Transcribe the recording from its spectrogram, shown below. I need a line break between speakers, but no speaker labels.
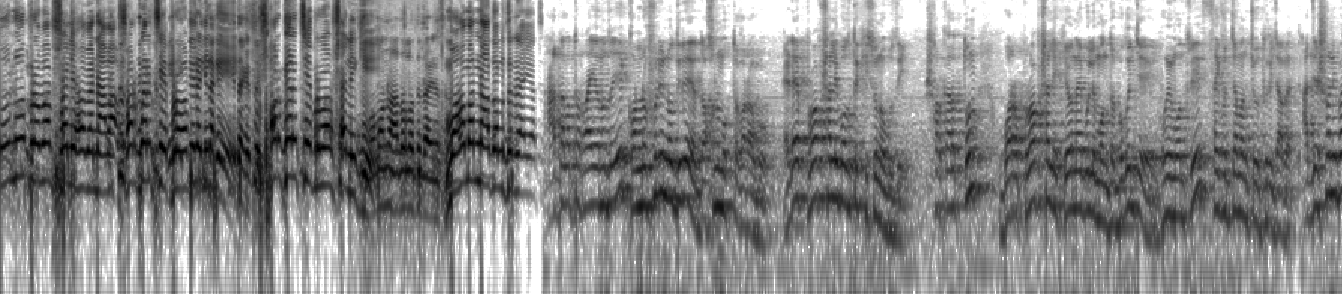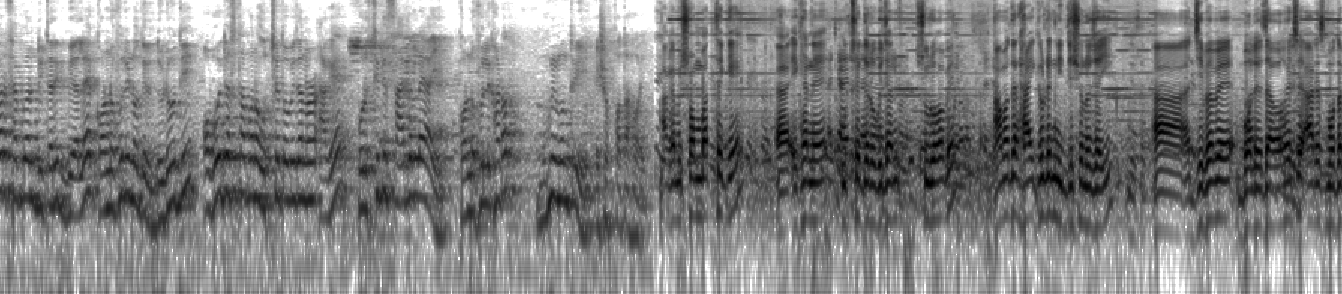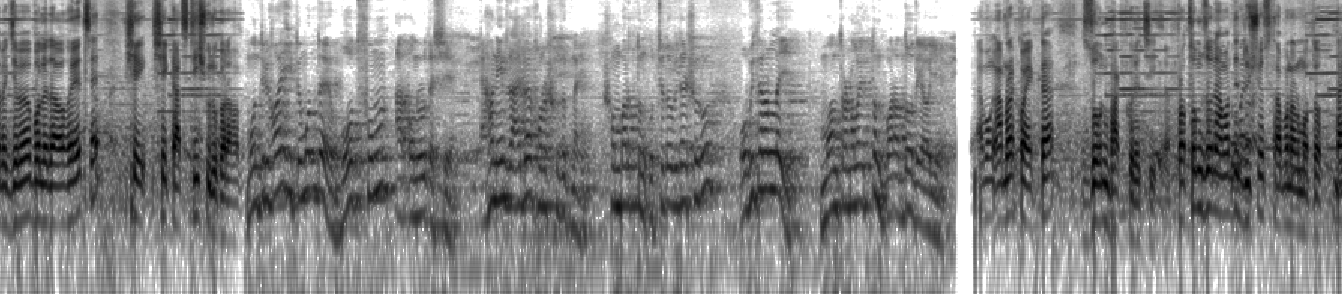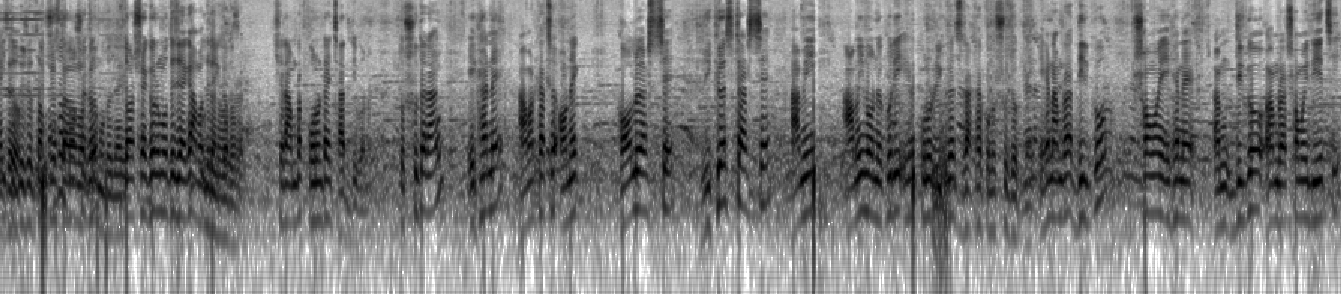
কোনো প্রভাবশালী হবে না। সরকারের চেয়ে প্রভাবশালী কে? সরকারের চেয়ে প্রভাবশালী কি?
মহামান্য আদালতের রায় আছে।
মহামান্য আদালতের রায় আছে।
আদালতের রায় অনুযায়ী কর্ণফুলী নদীরে দখলমুক্ত করাবো। এটা প্রভাবশালী বলতে কিছু নবুঝি সরকারের তুন বড় প্রভাবশালী কেউ নাই বলে মন্তব্য করছে ভূমিমন্ত্রী সাইফুজ্জামান চৌধুরী যাবেন। আজ শনিবার ফেব্রুয়ারি দুই তারিখ বিয়ালে কর্ণফুলী নদীর দুই নদী অবৈধ স্থাপনা উচ্ছেদ অভিযানের আগে পরিস্থিতি সাইবেল্লে আই। কর্ণফুলী খাটত ভূমিমন্ত্রী এসব কথা হয়।
আগামী সোমবার থেকে এখানে উচ্ছেদের অভিযান শুরু হবে। আমাদের হাইকোর্টের নির্দেশ অনুযায়ী যেভাবে বলে দেওয়া হয়েছে আর এস মোতাবেক যেভাবে বলে দেওয়া হয়েছে সেই সেই কাজটি শুরু করা হবে।
মন্ত্রী হয় ইতিমধ্যে বোধ ফোন আর অনুরোধ এসে। এখন ইন রাইবার কোনো সুযোগ নাই। সোমবার উচ্ছেদ অভিযান শুরু। অভিযানালয় মন্ত্রণালয় তুন বরাদ্দ দেওয়া
এবং আমরা কয়েকটা জোন ভাগ করেছি। প্রথম জোনে আমাদের দুইশো স্থাপনার মতো তাই তো?
200 স্থাপনা,
দুইশো স্থাপনার
দশ একরের মতো।
দশ একরের মতো জায়গা আমাদের রিকভার সেটা আমরা কোনোটাই ছাড় দিব না। তো সুতরাং এখানে আমার কাছে অনেক কলও আসছে রিকোয়েস্ট আসছে। আমি আমি মনে করি এখানে কোনো রিকোয়েস্ট রাখার কোনো সুযোগ নেই। এখানে আমরা দীর্ঘ সময় এখানে দীর্ঘ আমরা সময় দিয়েছি।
